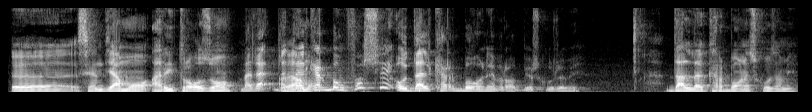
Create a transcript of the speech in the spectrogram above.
eh, se andiamo a ritroso... Ma da, avevamo... dal carbon fossile o dal carbone proprio, scusami? Dal carbone, scusami.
